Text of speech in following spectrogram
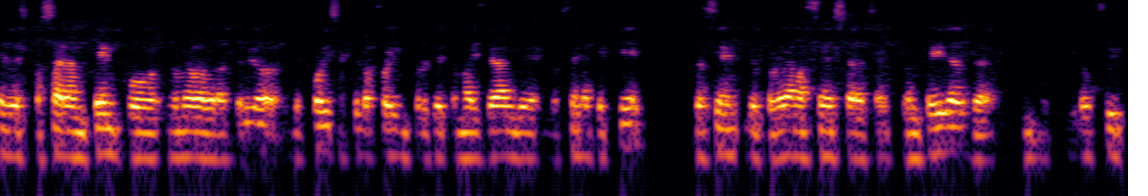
eles passaram tempo no meu laboratório, depois aquilo foi um projeto mais grande do CNPq, do, programa Ciencias Sem Fronteiras. Eu fui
